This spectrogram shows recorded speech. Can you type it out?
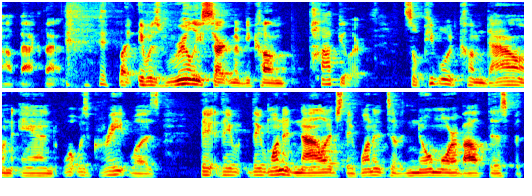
uh, back then, but it was really starting to become popular. So people would come down, and what was great was they, they, they wanted knowledge, they wanted to know more about this, but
